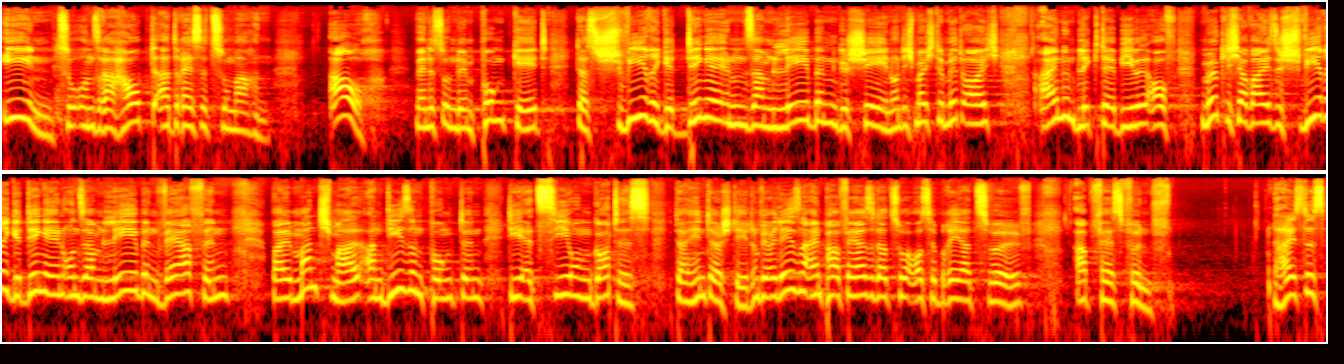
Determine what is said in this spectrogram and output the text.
ihn zu unserer Hauptadresse zu machen. Auch wenn es um den Punkt geht, dass schwierige Dinge in unserem Leben geschehen. Und ich möchte mit euch einen Blick der Bibel auf möglicherweise schwierige Dinge in unserem Leben werfen, weil manchmal an diesen Punkten die Erziehung Gottes dahinter steht. Und wir lesen ein paar Verse dazu aus Hebräer 12 ab Vers 5. Da heißt es,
